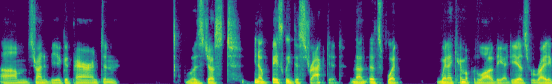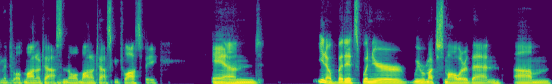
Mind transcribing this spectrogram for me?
um was trying to be a good parent and was just you know basically distracted and that, that's what when i came up with a lot of the ideas for writing the 12 monotasks and the whole monotasking philosophy and you know, but it's when you're, we were much smaller then, um,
